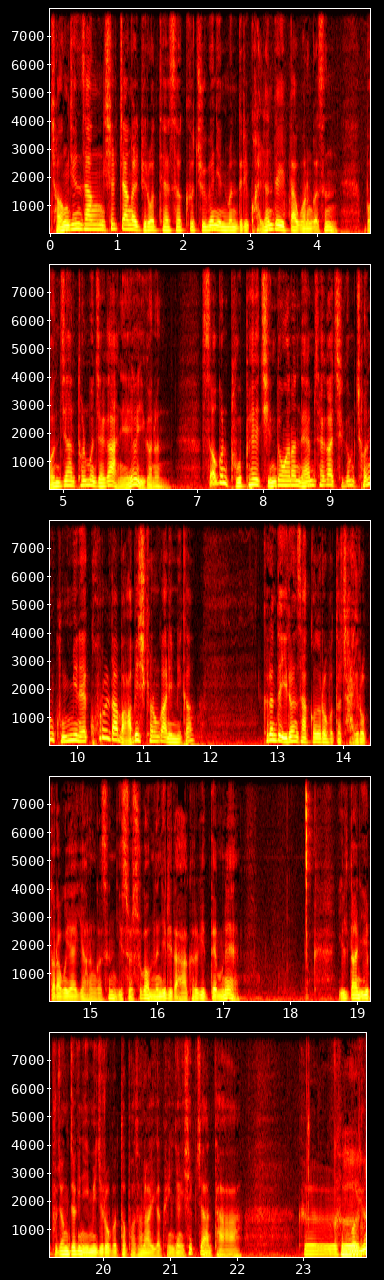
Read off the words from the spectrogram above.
정진상 실장을 비롯해서 그 주변 인물들이 관련돼 있다고 하는 것은 먼지 한 톨 문제가 아니에요. 이거는 썩은 부패에 진동하는 냄새가 지금 전 국민의 코를 다 마비시켜 놓은 거 아닙니까? 그런데 이런 사건으로부터 자유롭다라고 이야기하는 것은 있을 수가 없는 일이다. 그렇기 때문에 일단 이 부정적인 이미지로부터 벗어나기가 굉장히 쉽지 않다. 그, 그 뭐 윤,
